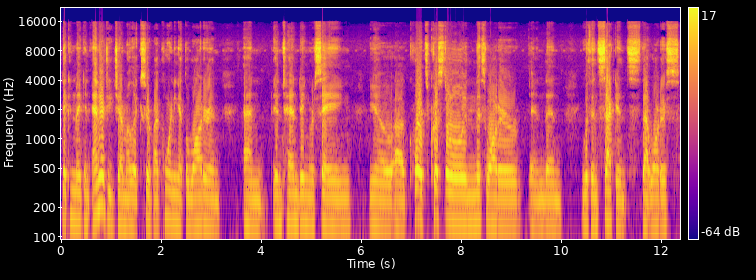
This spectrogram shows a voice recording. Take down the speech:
they can make an energy gem elixir by pointing at the water and and intending or saying you know, uh, quartz crystal in this water, and then within seconds, that water's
